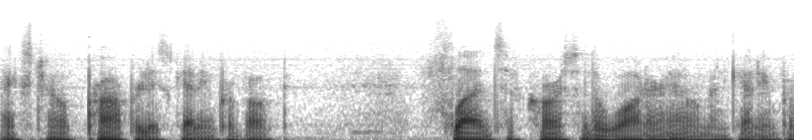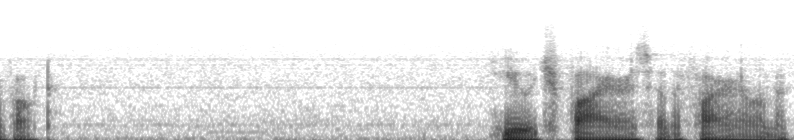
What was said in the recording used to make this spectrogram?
external properties getting provoked. Floods, of course, are the water element getting provoked. Huge fires are the fire element.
